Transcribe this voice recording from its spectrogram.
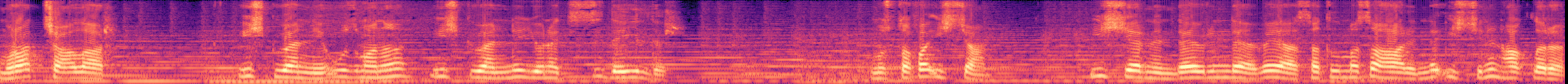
Murat Çağlar İş güvenliği uzmanı, iş güvenliği yöneticisi değildir. Mustafa İşcan İş yerinin devrinde veya satılması halinde işçinin hakları.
